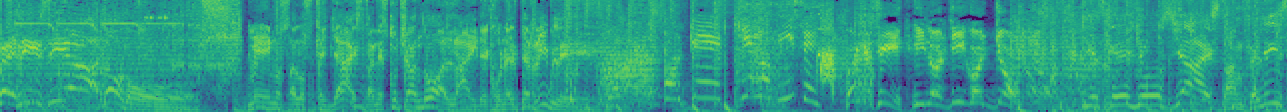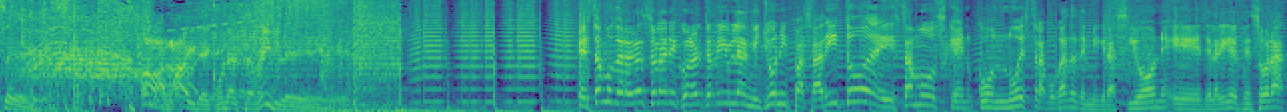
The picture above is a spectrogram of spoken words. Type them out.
¡Feliz día a todos! Menos a los que ya están escuchando al aire con el terrible. ¿Por qué? ¿Quién lo dice? Porque sí, y lo digo yo. Y es que ellos ya están felices. Al aire con el terrible. Estamos de regreso al aire con el terrible al millón y pasadito. Estamos con nuestra abogada de migración eh, de la Liga Defensora,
